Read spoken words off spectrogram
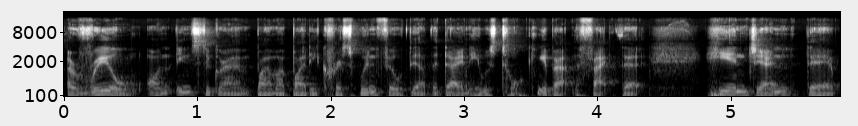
a reel on Instagram by my buddy Chris Winfield the other day, and he was talking about the fact that he and Jen, their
